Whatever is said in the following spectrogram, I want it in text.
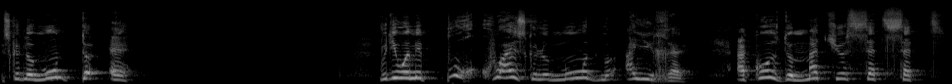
Est-ce que le monde te hait? Vous dites, oui, mais pourquoi est-ce que le monde me haïrait? À cause de Matthieu 7, 7.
